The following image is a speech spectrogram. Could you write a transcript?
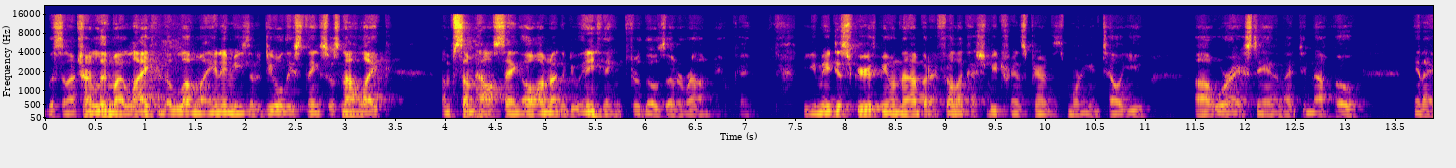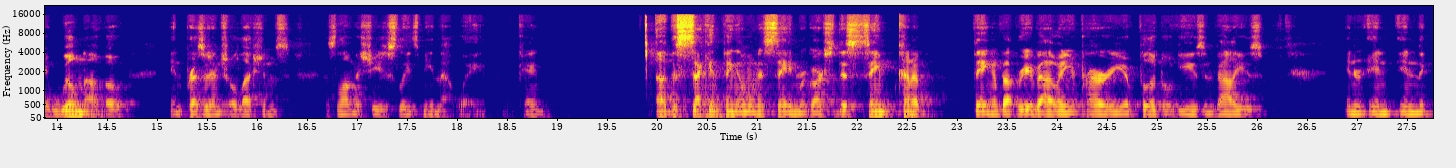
listen, I'm trying to live my life and to love my enemies and to do all these things. So it's not like I'm somehow saying, oh, I'm not going to do anything for those that are around me. Okay. You may disagree with me on that, but I felt like I should be transparent this morning and tell you uh, where I stand. And I did not vote and I will not vote in presidential elections as long as Jesus leads me in that way. Okay. Uh, the second thing I want to say in regards to this same kind of thing about reevaluating your priority of political views and values in, in, in the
